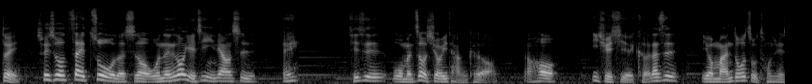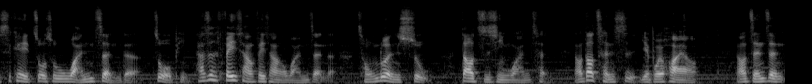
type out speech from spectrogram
对，所以说在做的时候，我能够眼睛一亮是，哎、其实我们只有修一堂课哦，然后一学期的课，但是有蛮多组同学是可以做出完整的作品，它是非常非常的完整的，从论述到执行完成，然后到城市也不会坏哦，然后整整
